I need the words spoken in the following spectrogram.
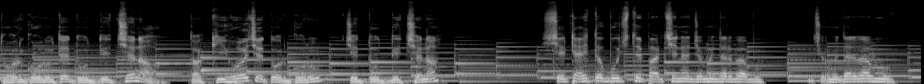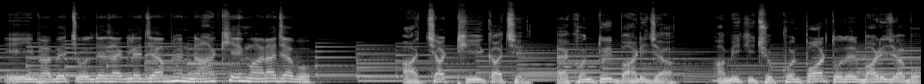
তোর গরুতে দুধ দিচ্ছে না? তা কি হয়েছে তোর গরু যে দুধ দিচ্ছে না? সেটাই তো বুঝতে পারছি না জমিদার বাবু। জমিদার বাবু এইভাবে চলতে থাকলে যে আমরা না খেয়ে মারা যাব। আচ্ছা ঠিক আছে। এখন তুই বাড়ি যা। আমি কিছুক্ষণ পর তোদের বাড়ি যাব।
